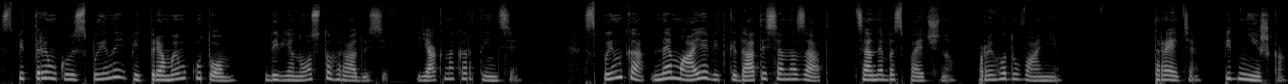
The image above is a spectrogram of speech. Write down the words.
з підтримкою спини під прямим кутом 90 градусів, як на картинці. Спинка не має відкидатися назад. Це небезпечно при годуванні. Третє. Підніжка.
